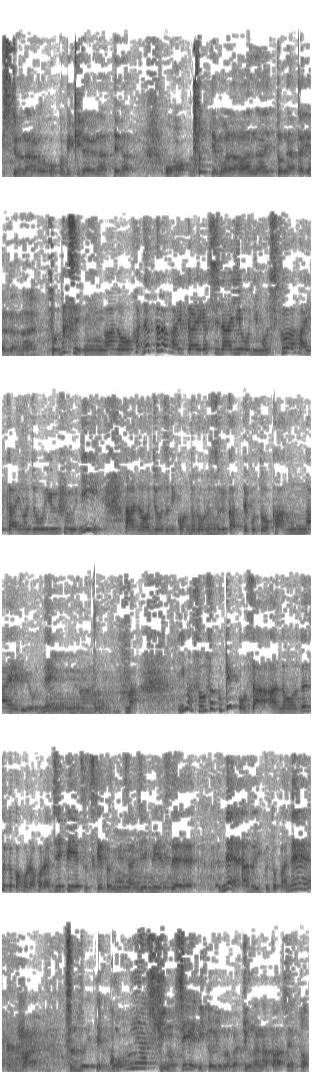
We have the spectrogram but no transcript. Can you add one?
必要ならば動くべきだよなってな思っといてもらわないとなんか嫌じゃない？そうだし、うん。あのはだったら徘徊がしないようにもしくは徘徊をどういうふうにあの上手にコントロールするかってことを考えるよね、うんまあ今捜索結構さあのでそれとかほらほら GPS つけといてさ、うん。GPS でねあの行くとかね、うん。はい。続いてゴミ屋敷の整理というのが17%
